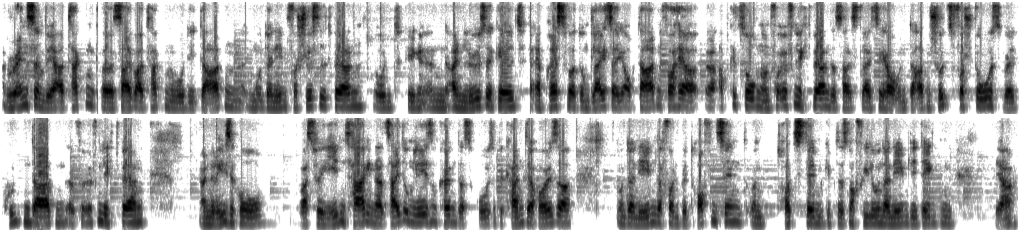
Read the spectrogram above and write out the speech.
Ransomware-Attacken, äh, Cyberattacken, wo die Daten im Unternehmen verschlüsselt werden und gegen ein, ein Lösegeld erpresst wird und gleichzeitig auch Daten vorher äh, abgezogen und veröffentlicht werden. Das heißt gleichzeitig auch ein Datenschutzverstoß, weil Kundendaten äh, veröffentlicht werden. Ein Risiko, was wir jeden Tag in der Zeitung lesen können, dass große bekannte Häuser Unternehmen davon betroffen sind. Und trotzdem gibt es noch viele Unternehmen, die denken, ja,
